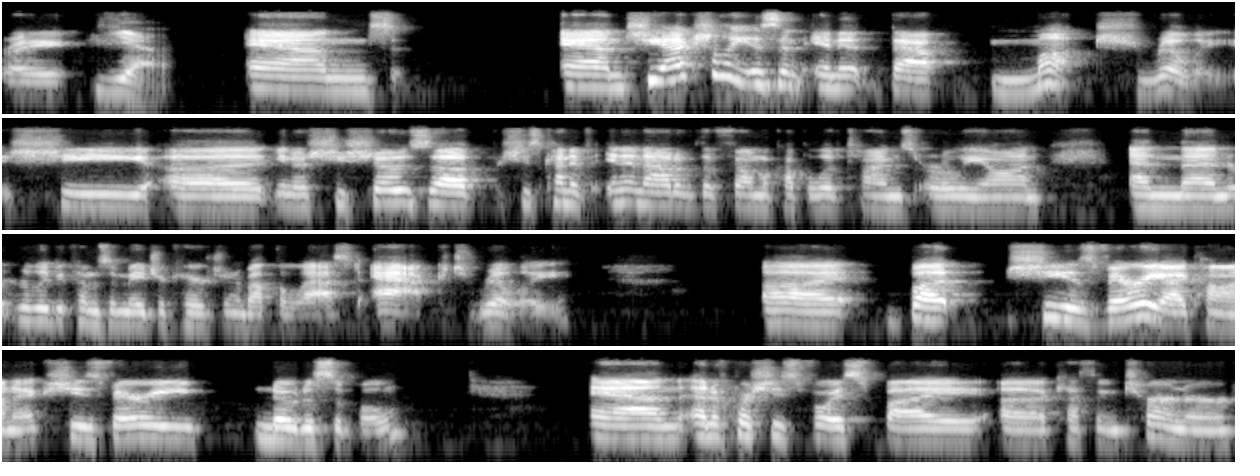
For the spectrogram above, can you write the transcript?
right yeah, and and she actually isn't in it that much really. She uh you know she shows up she's kind of in and out of the film a couple of times early on and then really becomes a major character in about the last act really. Uh but she is very iconic. She's very noticeable and and of course she's voiced by uh, Kathleen Turner,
